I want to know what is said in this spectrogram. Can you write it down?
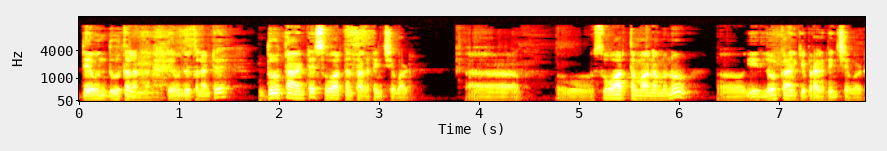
దేవుని దూతలు అన్నాను దేవుని దూతలు అంటే దూత అంటే సువార్తను ప్రకటించేవాడు. సువార్తమానమును ఈ లోకానికి ప్రకటించేవాడు.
